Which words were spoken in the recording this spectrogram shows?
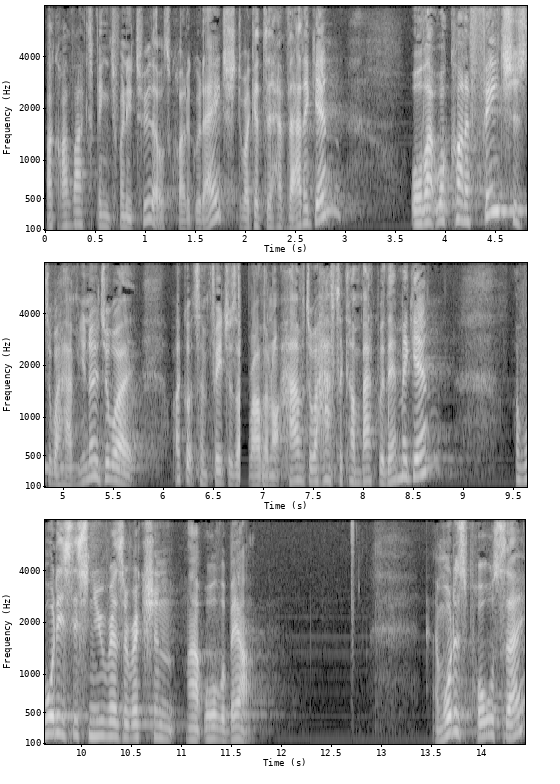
Like I liked being 22, that was quite a good age. Do I get to have that again? Or like what kind of features do I have? You know, do I, I've got some features I'd rather not have. Do I have to come back with them again? Like, what is this new resurrection uh, all about? And what does Paul say?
